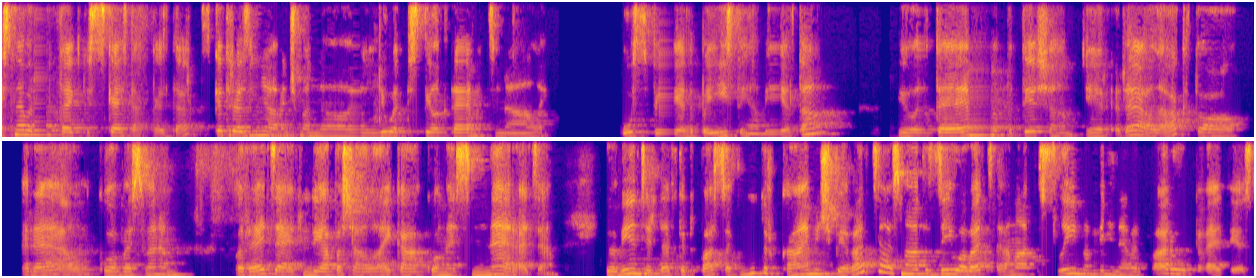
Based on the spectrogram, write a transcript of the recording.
es nevaru teikt, tas ir skaistākais darbs. Katrā ziņā viņš man ļoti spilgti emocionāli uzspieda pa īstajām vietām, jo tēma patiešām ir reāli aktuāla, reāli, ko mēs varam redzēt, un tajā pašā laikā, ko mēs neredzam. Jo viens ir tad, kad tu pasaki, nu, tur kaimiņš pie vecās mātes dzīvo, vecā māte slima, viņa nevar parūpēties,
